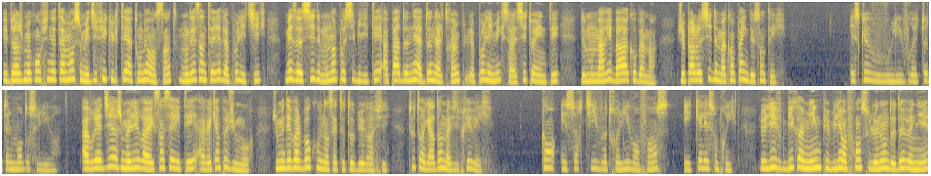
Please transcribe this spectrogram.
Eh bien, je me confie notamment sur mes difficultés à tomber enceinte, mon désintérêt de la politique, mais aussi de mon impossibilité à pardonner à Donald Trump la polémique sur la citoyenneté de mon mari Barack Obama. Je parle aussi de ma campagne de santé. Est-ce que vous vous livrez totalement dans ce livre? À vrai dire, je me livre avec sincérité, avec un peu d'humour. Je me dévoile beaucoup dans cette autobiographie, tout en gardant ma vie privée. Quand est sorti votre livre en France et quel est son prix? Le livre Becoming, publié en France sous le nom de Devenir,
